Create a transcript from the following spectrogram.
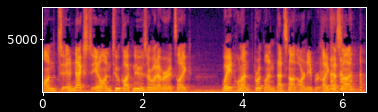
on to, next, you know, on two o'clock news or whatever, it's like. Wait, hold on, Brooklyn. That's not our neighbor. Like, that's not.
